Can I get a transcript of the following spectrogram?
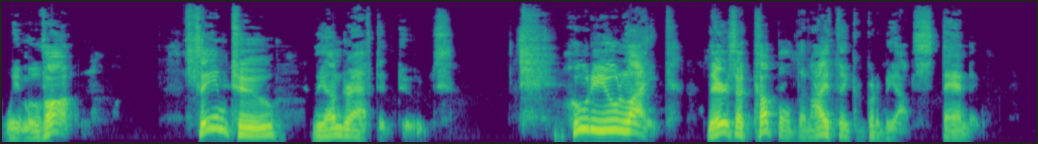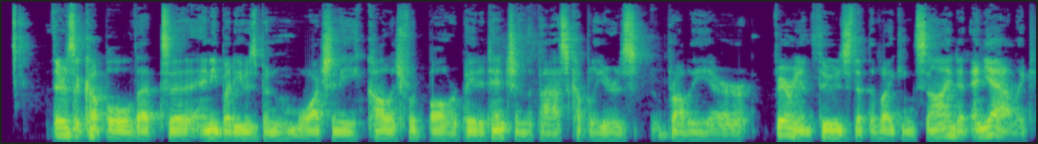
we move on. Theme two: the undrafted dudes. Who do you like? There's a couple that I think are going to be outstanding. There's a couple that uh, anybody who's been watching any college football or paid attention the past couple of years probably are very enthused that the Vikings signed. And, and yeah, like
